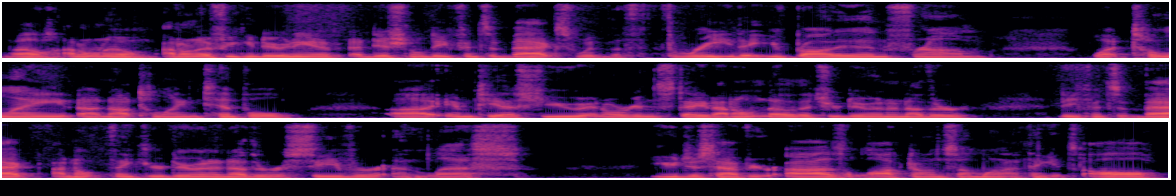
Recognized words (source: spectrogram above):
Well, I don't know. I don't know if you can do any additional defensive backs with the three that you've brought in from what Tulane, uh, not Tulane, Temple, uh, MTSU, and Oregon State. I don't know that you're doing another defensive back. I don't think you're doing another receiver unless you just have your eyes locked on someone. I think it's all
